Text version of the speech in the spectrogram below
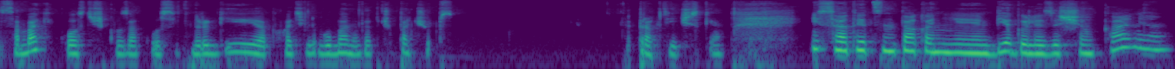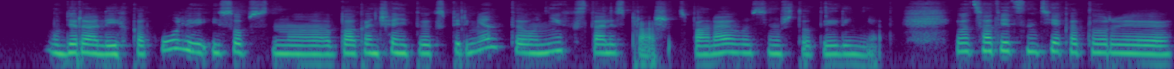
собаки косточку закусывают, другие обхватили губами, как чупа-чупс практически. И, соответственно, так они бегали за щенками, убирали их как ули, и, собственно, по окончании этого эксперимента у них стали спрашивать, понравилось им что-то или нет. И вот, соответственно, те, которые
